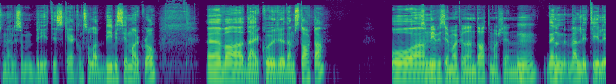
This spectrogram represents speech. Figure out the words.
som er liksom britiske konsoller. BBC Micro eh, var der hvor de starta. Og Så BBC Micro, den datamaskinen, mm, den veldig tidlig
